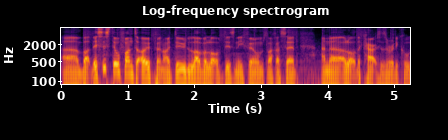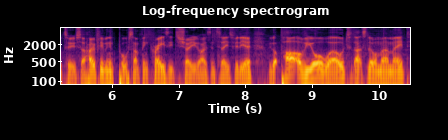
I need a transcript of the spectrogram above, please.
um, but this is still fun to open. I do love a lot of disney films like i said and uh, a lot of the characters are really cool too. So hopefully we can pull something crazy to show you guys in today's video. We got part of your world that's little mermaid.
